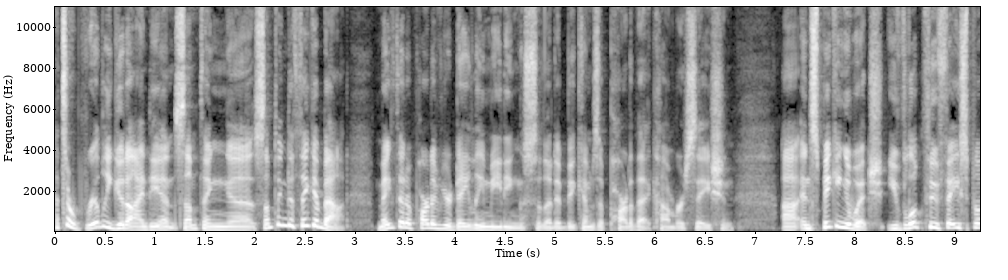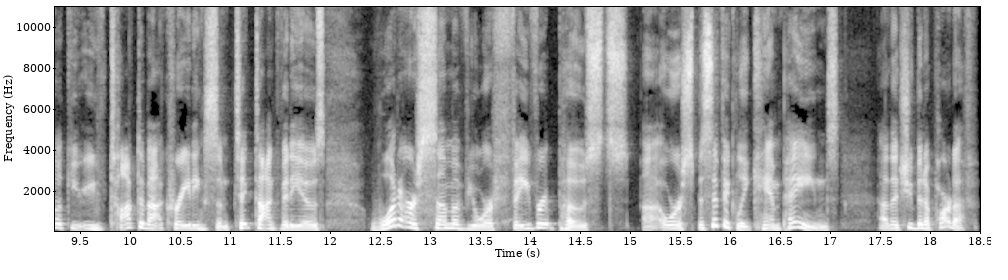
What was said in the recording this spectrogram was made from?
that's a really good idea and something uh, something to think about. Make that a part of your daily meetings so that it becomes a part of that conversation. Uh, and speaking of which, you've looked through Facebook, you, you've talked about creating some TikTok videos. What are some of your favorite posts, uh, or specifically campaigns, uh, that you've been a part of?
